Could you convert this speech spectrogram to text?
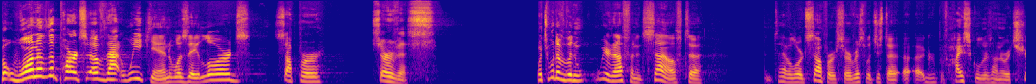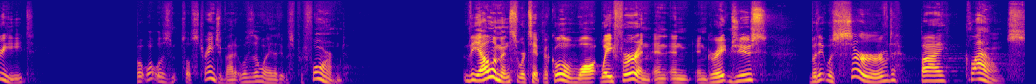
But one of the parts of that weekend was a Lord's Supper service, which would have been weird enough in itself to to have a Lord's Supper service with just a, a group of high schoolers on a retreat. But what was so strange about it was the way that it was performed. The elements were typical a wafer and, and, and, and grape juice, but it was served by clowns.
